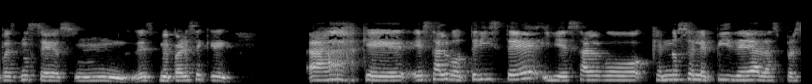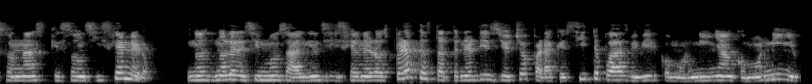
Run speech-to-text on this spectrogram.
pues no sé, es me parece que, ah, que es algo triste y es algo que no se le pide a las personas que son cisgénero. No, le decimos a alguien cisgénero, espérate hasta tener 18 para que sí te puedas vivir como niña o como niño.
